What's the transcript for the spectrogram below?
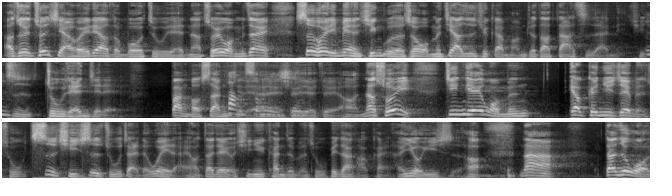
啊，所以春夏回料的播主人呐。所以我们在社会里面很辛苦的时候，我们假日去干嘛？我们就到大自然里去自主人之类，办好丧节。对对对，啊。那所以今天我们要根据这本书《赤骑士主宰的未来》哈，大家有兴趣看这本书，非常好看，很有意思哈。那。但是我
